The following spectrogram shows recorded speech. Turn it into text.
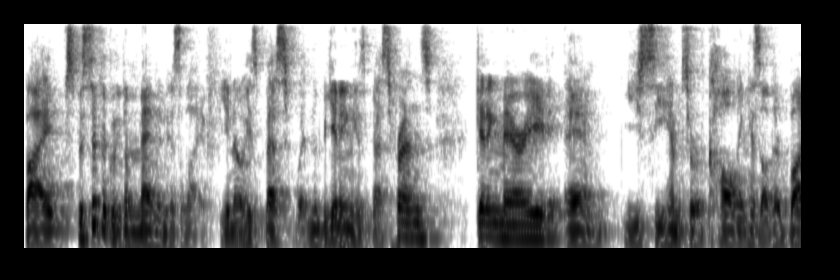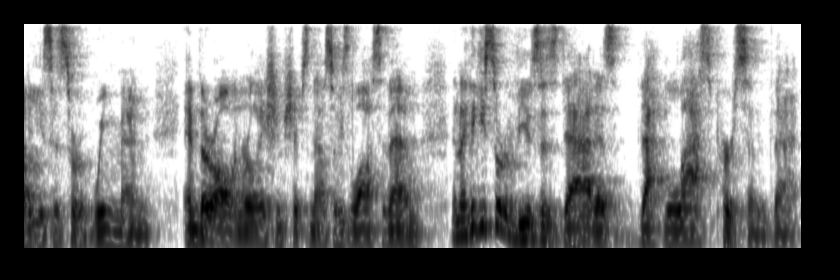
by specifically the men in his life. You know, his best in the beginning, his best friends getting married, and you see him sort of calling his other buddies his sort of wingmen, and they're all in relationships now, so he's lost to them. And I think he sort of views his dad as that last person that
